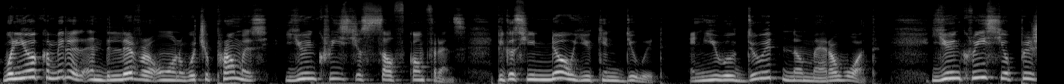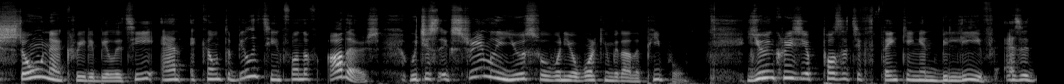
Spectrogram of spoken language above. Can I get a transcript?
When you're committed and deliver on what you promise, you increase your self confidence because you know you can do it and you will do it no matter what. You increase your persona credibility and accountability in front of others, which is extremely useful when you're working with other people. You increase your positive thinking and belief as it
